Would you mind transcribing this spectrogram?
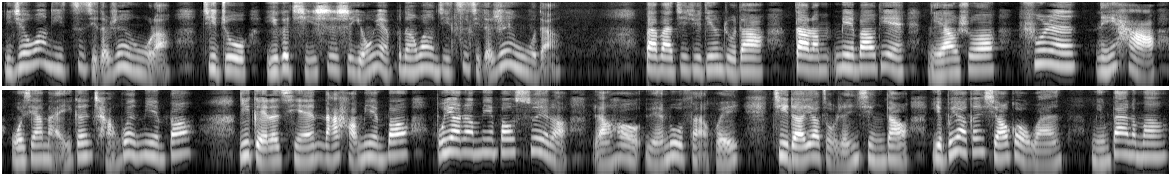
你就忘记自己的任务了。记住，一个骑士是永远不能忘记自己的任务的。”爸爸继续叮嘱道：“到了面包店，你要说，夫人你好，我想买一根长棍面包。”你给了钱，拿好面包，不要让面包碎了，然后原路返回。记得要走人行道，也不要跟小狗玩，明白了吗？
